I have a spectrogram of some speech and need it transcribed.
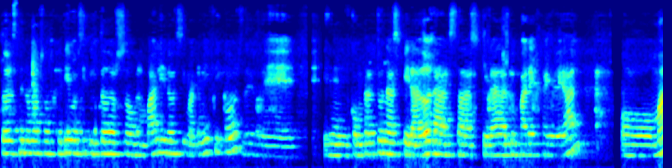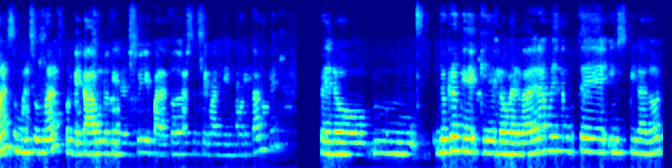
todos tenemos objetivos y todos son válidos y magníficos, desde comprarte una aspiradora hasta aspirar a tu pareja ideal, o más, o mucho más, porque cada uno tiene el suyo y para todos es igual de importante. Pero mm, yo creo que, que, lo verdaderamente inspirador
